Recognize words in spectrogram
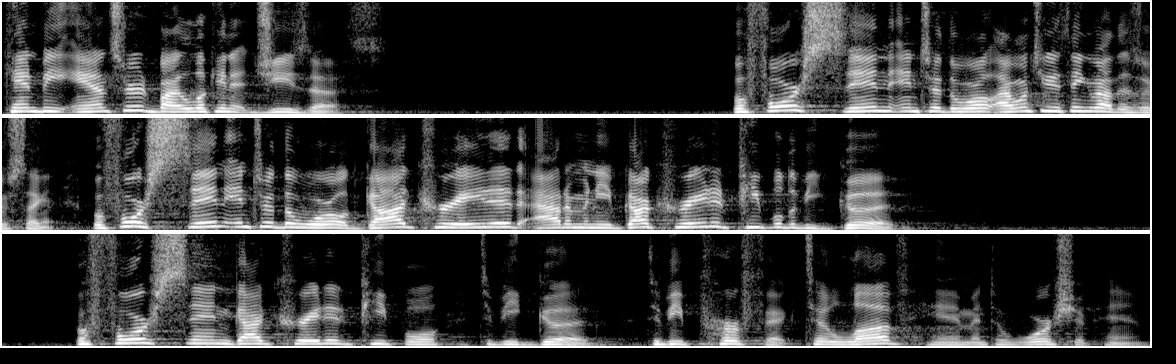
can be answered by looking at Jesus. Before sin entered the world, I want you to think about this for a second. Before sin entered the world, God created Adam and Eve. God created people to be good. Before sin, God created people to be good, to be perfect, to love Him, and to worship Him.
